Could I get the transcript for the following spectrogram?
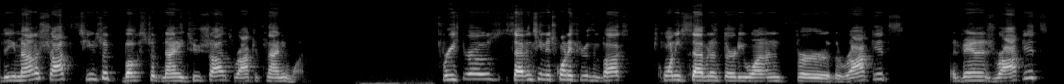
the amount of shots teams took, Bucks took 92 shots, Rockets 91. Free throws, 17 to 23 from the Bucks, 27 of 31 for the Rockets, advantage Rockets,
